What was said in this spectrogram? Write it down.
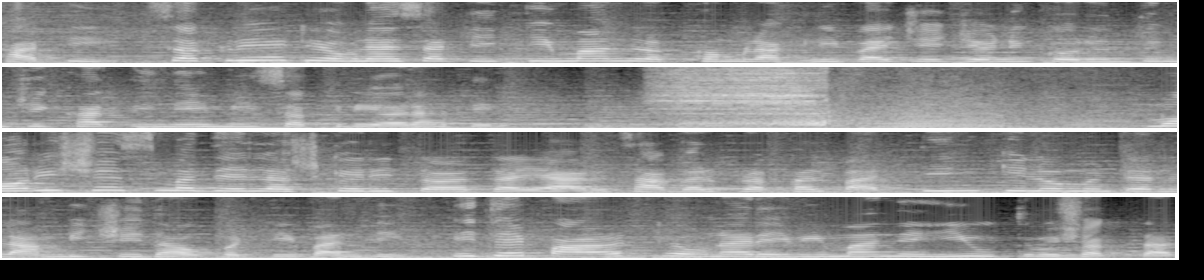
खाती सक्रिय ठेवण्यासाठी किमान रक्कम राखली पाहिजे जेणेकरून तुमची खाती नेहमी सक्रिय राहतील. मॉरिशसमध्ये लष्करी तळ तयार. सागर प्रकल्पात तीन किलोमीटर लांबीची धावपट्टी बांधली. इथे पाळत ठेवणारे विमानेही उतरू शकतात.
